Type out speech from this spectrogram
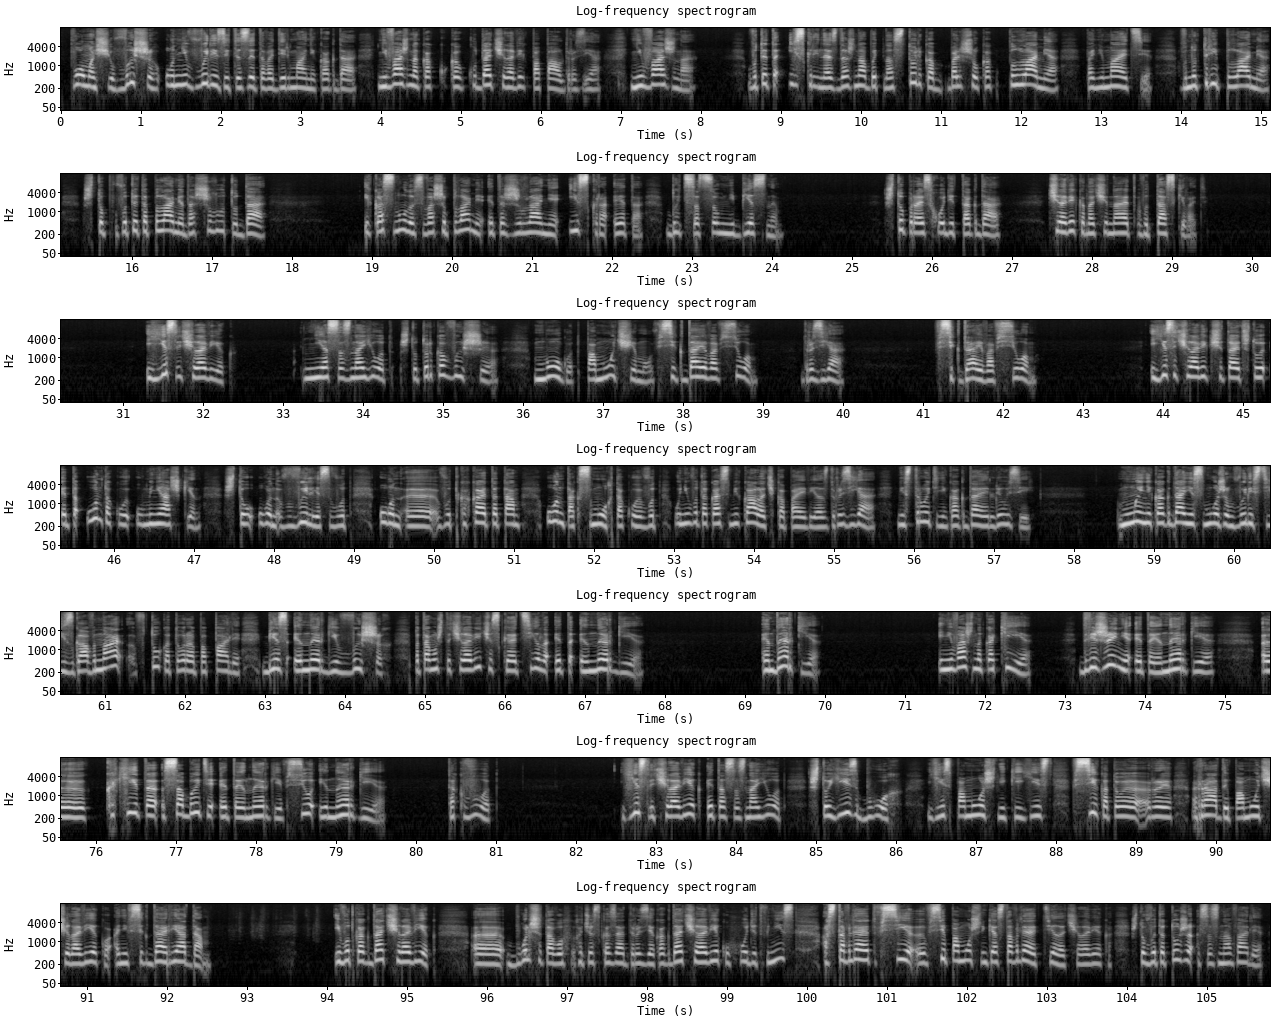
помощи высших он не вылезет из этого дерьма никогда. Неважно, как, как, куда человек попал, друзья. Неважно вот эта искренность должна быть настолько большой, как пламя, понимаете, внутри пламя, чтобы вот это пламя дошло туда и коснулось ваше пламя, это желание, искра это, быть с Отцом Небесным. Что происходит тогда? Человека начинает вытаскивать. И если человек не осознает, что только высшие могут помочь ему всегда и во всем. Друзья, всегда и во всем. И если человек считает, что это он такой умняшкин, что он вылез, вот он, э, вот какая-то там, он так смог такой, вот у него такая смекалочка появилась, друзья, не стройте никогда иллюзий мы никогда не сможем вылезти из говна в то, которое попали, без энергии высших, потому что человеческое тело – это энергия. Энергия. И неважно какие. Движение – это энергия, э, какие-то события – это энергия, все энергия. Так вот, если человек это осознает, что есть Бог – есть помощники, есть все, которые рады помочь человеку, они всегда рядом. И вот когда человек, э, больше того хочу сказать, друзья, когда человек уходит вниз, оставляют все, э, все помощники оставляют тело человека, чтобы вы это тоже осознавали.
